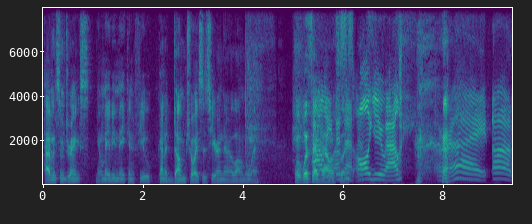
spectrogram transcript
having some drinks you know maybe making a few kind of dumb choices here and there along the way well, what's that Allie, balance this like is all you, Allie. All right. Um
